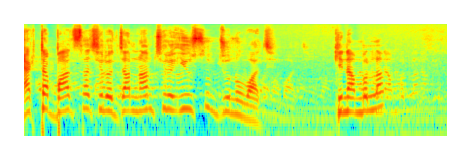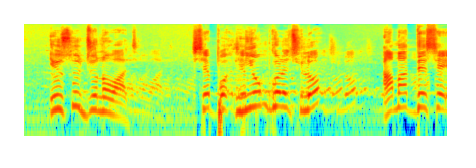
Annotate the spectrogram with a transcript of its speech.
একটা বাদশা ছিল, যার নাম ছিল ইউসুফ জুনওয়াজ। কি নাম বললাম? ইউসুফ জুনওয়াজ। সে নিয়ম করেছিল, আমার দেশে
